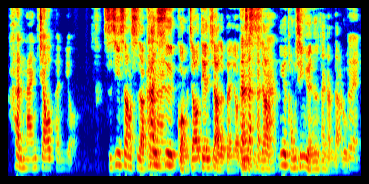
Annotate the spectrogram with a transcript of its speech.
很难交朋友，实际上是啊，看似广交天下的朋友，但是实际上因为同心圆真的太难打入。，对，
